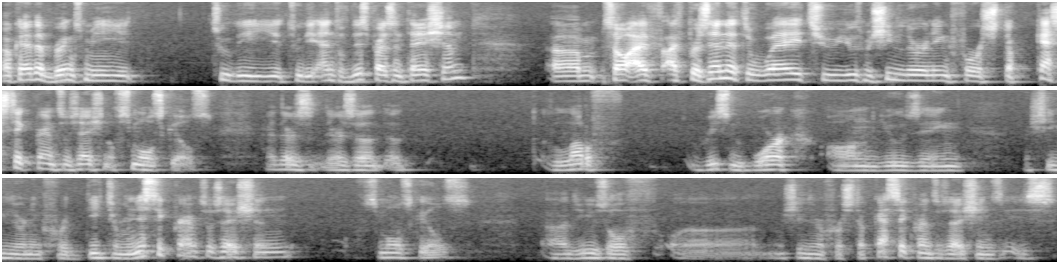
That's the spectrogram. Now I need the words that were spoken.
Okay, that brings me to the to the end of this presentation. Um, so I've, I've presented a way to use machine learning for stochastic parameterization of small scales. There's there's a, a, lot of recent work on using machine learning for deterministic parameterization of small scales. Uh, the use of uh, machine learning for stochastic parameterizations is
